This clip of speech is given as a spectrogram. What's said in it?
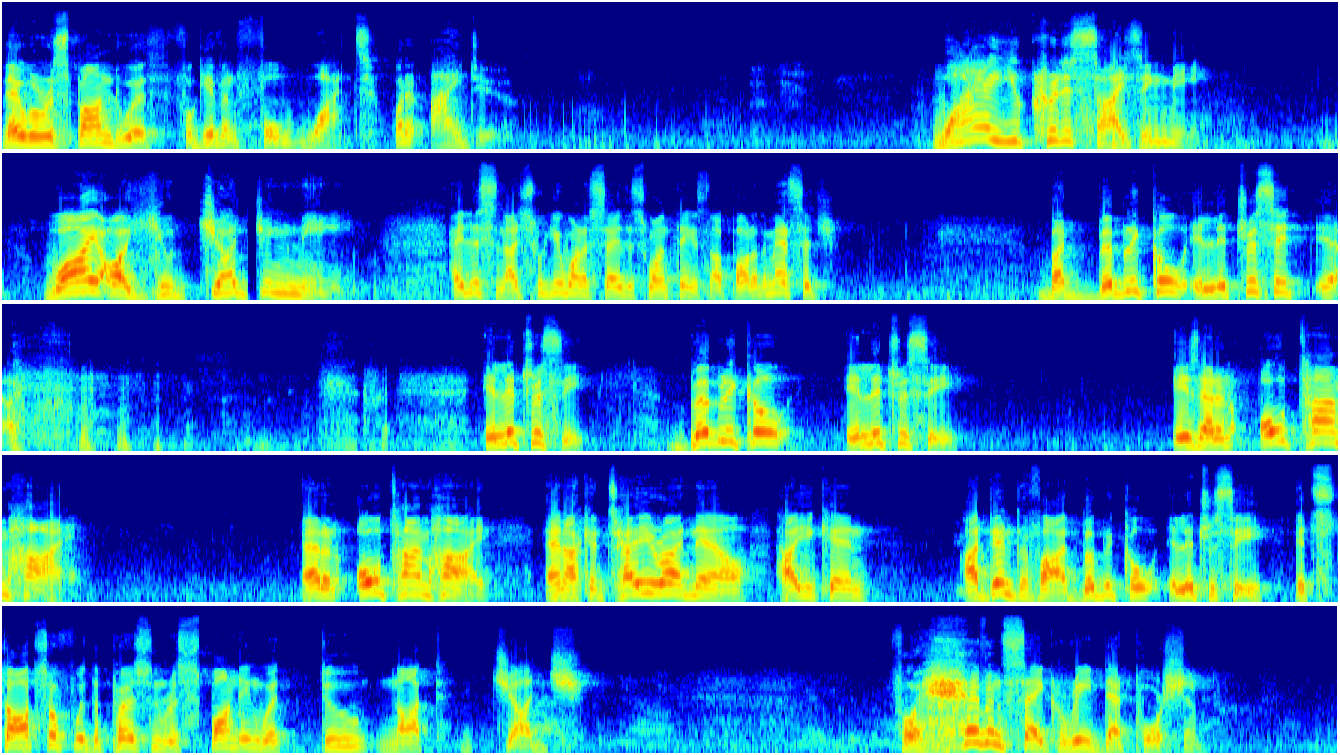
They will respond with, Forgiven for what? What did I do? Why are you criticizing me? Why are you judging me? Hey, listen, I just want to say this one thing. It's not part of the message. But biblical illiteracy, illiteracy, biblical illiteracy is at an all time high. At an all time high. And I can tell you right now how you can identify biblical illiteracy. It starts off with the person responding with, Do not judge. For heaven's sake, read that portion.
